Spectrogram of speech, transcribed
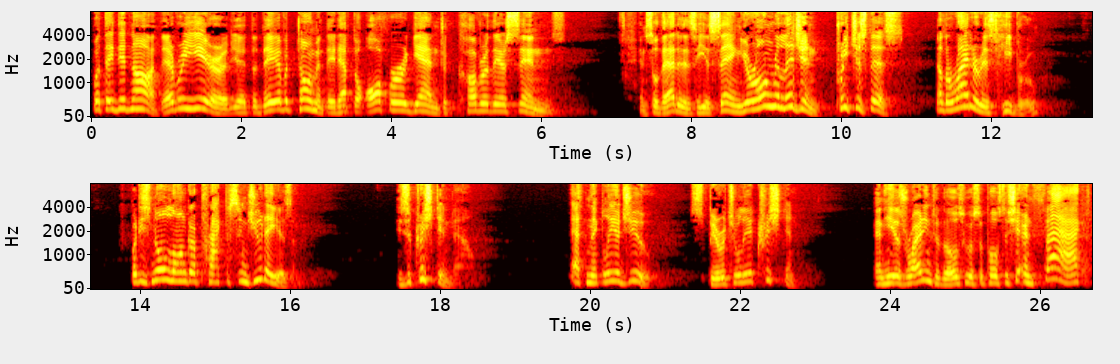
But they did not. Every year, at the Day of Atonement, they'd have to offer again to cover their sins. And so that is, he is saying, your own religion preaches this. Now, the writer is Hebrew, but he's no longer practicing Judaism. He's a Christian now. Ethnically a Jew, spiritually a Christian. And he is writing to those who are supposed to share. In fact,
